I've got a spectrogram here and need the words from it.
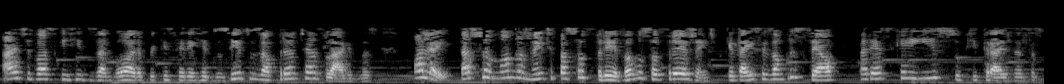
Ai de vós que rides agora, porque sereis reduzidos ao pranto e às lágrimas. Olha aí, tá chamando a gente para sofrer. Vamos sofrer, gente, porque daí vocês vão para o céu. Parece que é isso que traz nessas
